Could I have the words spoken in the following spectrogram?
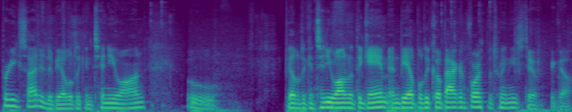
pretty excited to be able to continue on. Ooh, be able to continue on with the game and be able to go back and forth between these two. Here we go.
